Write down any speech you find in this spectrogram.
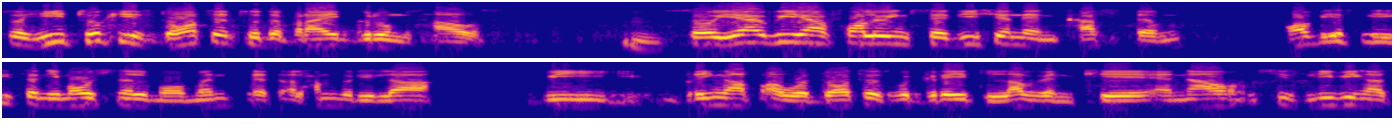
So he took his daughter to the bridegroom's house. Hmm. So yeah, we are following tradition and custom. Obviously, it's an emotional moment that Alhamdulillah, we bring up our daughters with great love and care, and now she's leaving us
